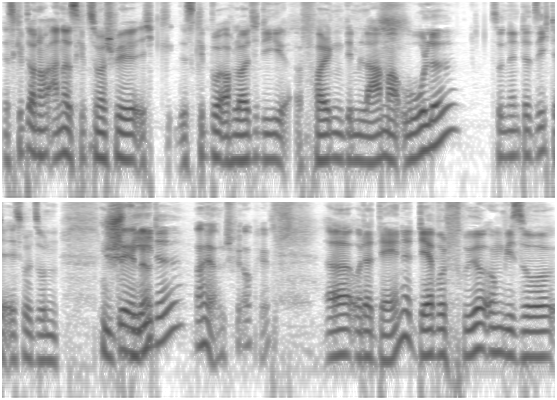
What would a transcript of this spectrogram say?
es gibt auch noch andere, es gibt zum Beispiel, ich, es gibt wohl auch Leute, die folgen dem Lama Ole, so nennt er sich, der ist wohl so ein Däne? Schwede Ah ja, ein Spiel, okay. äh, oder Däne, der wohl früher irgendwie so,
